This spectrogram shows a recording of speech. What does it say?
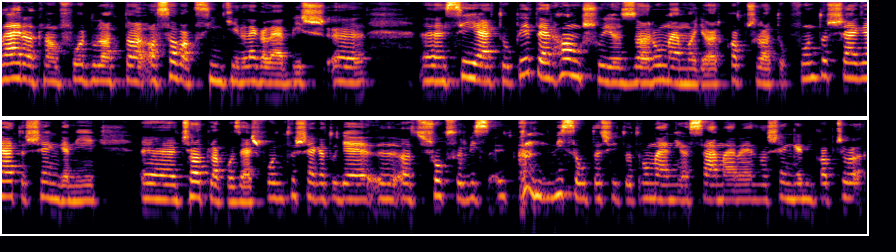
váratlan fordulattal a szavak szintjén legalábbis Szijjártó Péter hangsúlyozza a román-magyar kapcsolatok fontosságát, a Schengeni csatlakozás fontosságát. Ugye az sokszor vissza, visszautasított Románia számára ez a Schengeni kapcsolat,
